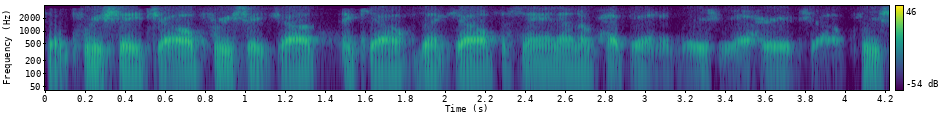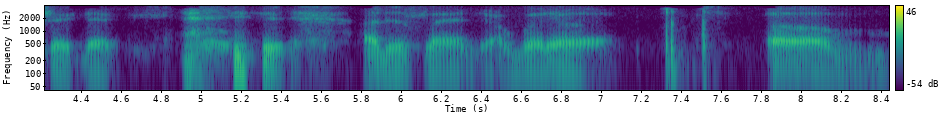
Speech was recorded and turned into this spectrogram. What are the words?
So appreciate y'all. Appreciate y'all. Thank y'all. Thank y'all for saying that. I'm happy anniversary. I heard y'all. Appreciate that. I just flattered y'all. But uh, um,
